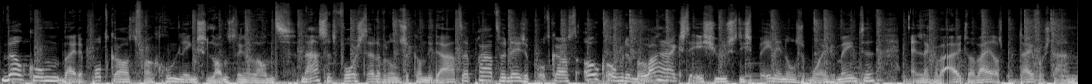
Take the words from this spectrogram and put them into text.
Welkom bij de podcast van GroenLinks Landslingerland. Naast het voorstellen van onze kandidaten praten we deze podcast ook over de belangrijkste issues die spelen in onze mooie gemeente en leggen we uit waar wij als partij voor staan.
